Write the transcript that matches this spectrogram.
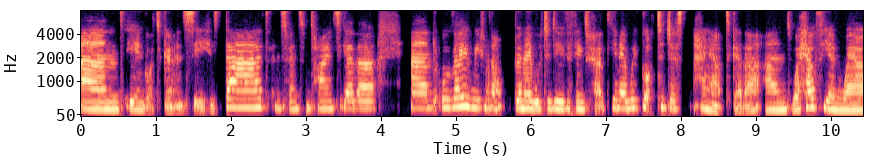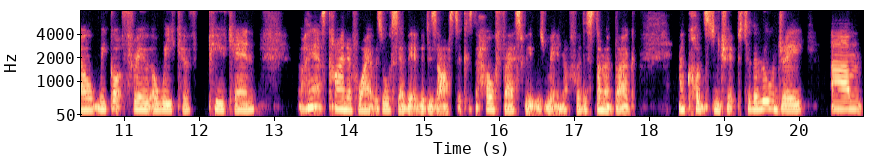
and Ian got to go and see his dad and spend some time together. And although we've not been able to do the things we had, you know, we've got to just hang out together and we're healthy and well. We got through a week of puking. I think that's kind of why it was also a bit of a disaster because the whole first week was written off with a stomach bug and constant trips to the laundry. Um,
